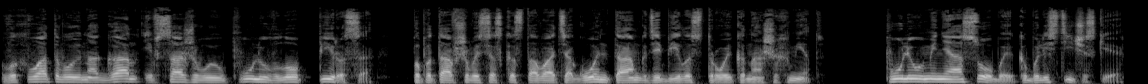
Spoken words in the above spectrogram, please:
Выхватываю наган и всаживаю пулю в лоб Пироса, попытавшегося скостовать огонь там, где билась тройка наших мет. Пули у меня особые, каббалистические.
